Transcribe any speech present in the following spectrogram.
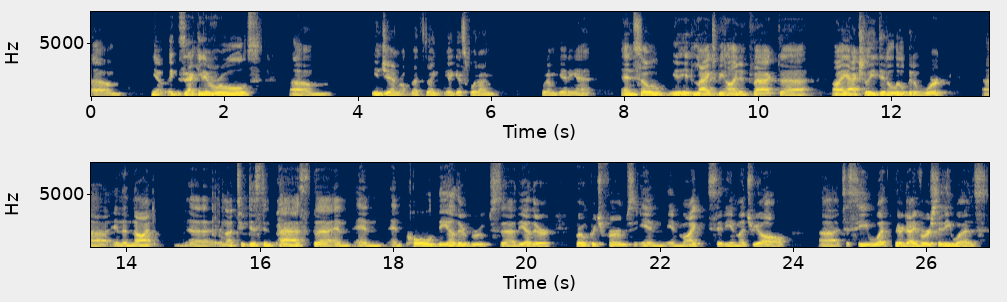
um, you know executive roles um, in general. That's I, I, guess what I'm what I'm getting at. And so it, it lags behind. In fact, uh, I actually did a little bit of work uh, in the not uh, not too distant past, uh, and and and polled the other groups, uh, the other brokerage firms in in my city in Montreal. Uh, to see what their diversity was,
